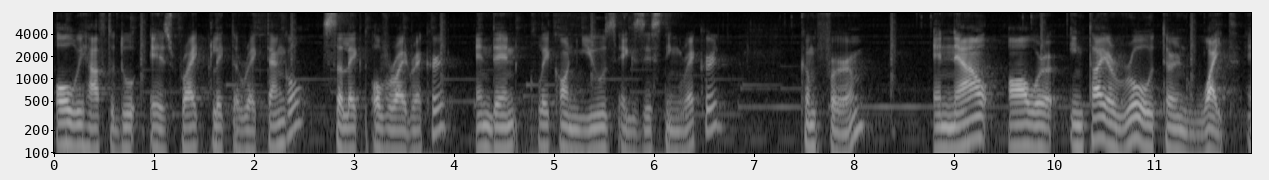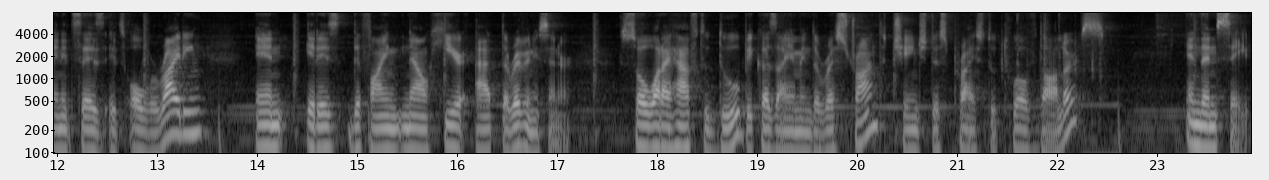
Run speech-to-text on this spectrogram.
All we have to do is right click the rectangle, select override record, and then click on use existing record confirm and now our entire row turned white and it says it's overriding and it is defined now here at the revenue center. So what I have to do because I am in the restaurant, change this price to $12 and then save.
